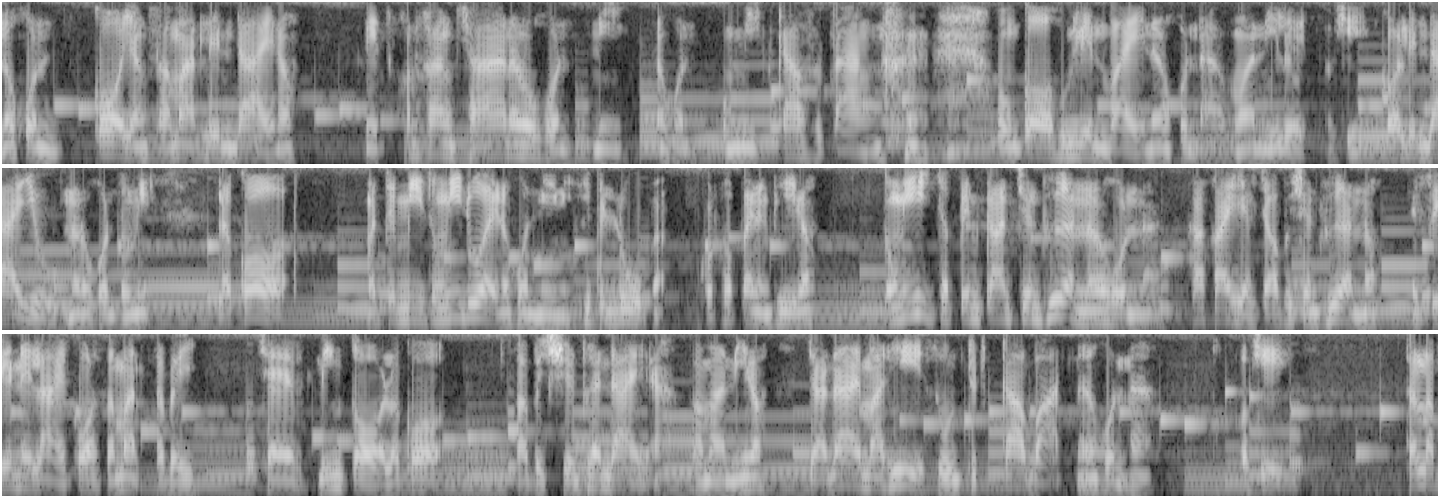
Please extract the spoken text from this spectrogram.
นะคนก็ยังสามารถเล่นได้เนาะเน็ตค่อนข้างช้านะทุกคนนี่นะคนผมมีเก้าสตางค์ผมก็เพิ่งเล่นไปนะทุกคนอ่าประมาณนี้เลยโอเค ก็เล่นได้อยู่นะทุกคนตรงนี้ แล้วก็มันจะมีตรงนี้ด้วยนะคนนี่นี่ที่เป็นรูปอะ ดเข้าไปหนึ่งทีเนาะตรงนี้จะเป็นการเชิญเพื่อนนะทุกคนนะถ้าใครอยากจะเอาไปเชิญเพื่อนเนาะในเฟซในไลน์ก็สามารถเอาไปแชร์ลิงก์ต่อแล้วก็เอาไปเชิญเพื่อนได้อะประมาณนี้เนาะจะได้มาที่ 0.9 บาทนะทุกคนอะโอเคสำหรับ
